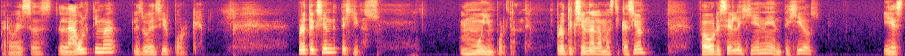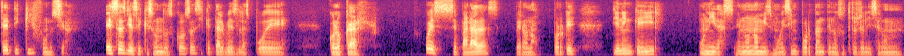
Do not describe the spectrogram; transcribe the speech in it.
pero esa es la última. Les voy a decir por qué. Protección de tejidos. Muy importante. Protección a la masticación. Favorecer la higiene en tejidos. Y estética y función. Esas ya sé que son dos cosas y que tal vez las puede colocar pues separadas, pero no. porque Tienen que ir unidas en uno mismo. Es importante nosotros realizar un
